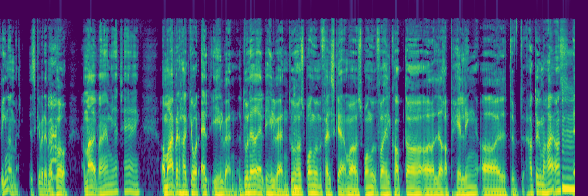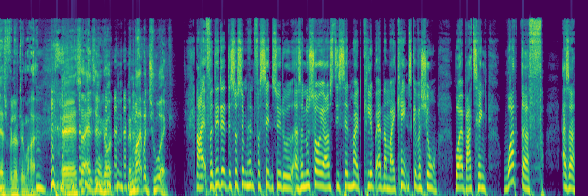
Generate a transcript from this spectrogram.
grineren mand, det skal vi da med på. Og Majbrit var, jamen jeg tager ikke. Og Majbrit har gjort alt i hele verden. Eller, du har lavet alt i hele verden. Du har sprunget ud med faldskærm, og sprunget ud fra helikopter, og lavet rappelling, og du, har du dykket med haj også? Mm. Ja, selvfølgelig har du dykket med haj. øh, så alt har jeg gjort. Men Majbrit turde ikke. Nej, for det der, det så simpelthen for sindssygt ud. Altså, nu så jeg også, de sendte mig et klip af den amerikanske version, hvor jeg bare tænkte, what the f... Altså,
